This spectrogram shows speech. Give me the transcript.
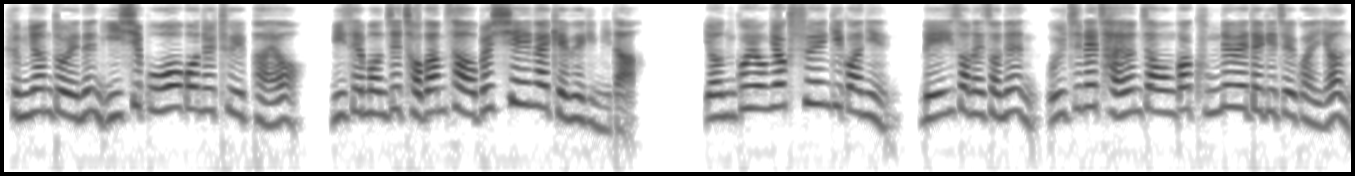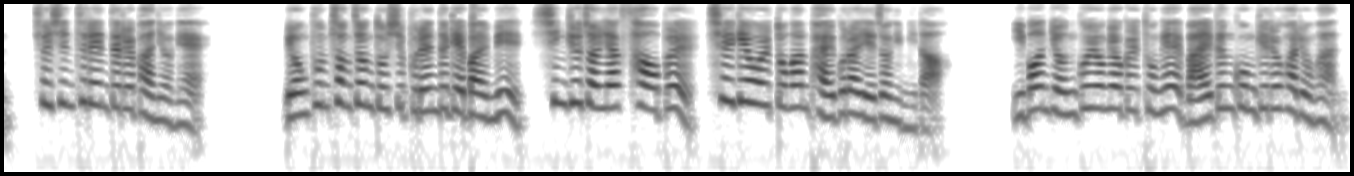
금년도에는 25억 원을 투입하여 미세먼지 저감 사업을 시행할 계획입니다. 연구용역 수행기관인 메이선에서는 울진의 자연자원과 국내외 대기질 관련 최신 트렌드를 반영해 명품 청정 도시 브랜드 개발 및 신규 전략 사업을 7개월 동안 발굴할 예정입니다. 이번 연구 용역을 통해 맑은 공기를 활용한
